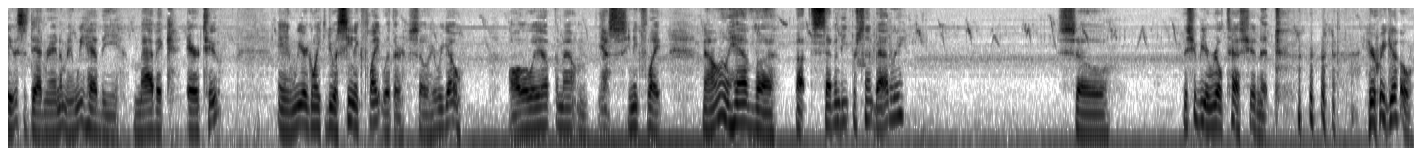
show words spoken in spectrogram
Hey, this is Dad Random, and we have the Mavic Air 2, and we are going to do a scenic flight with her. So here we go, all the way up the mountain. Yes, scenic flight. Now I only have uh, about 70% battery, so this should be a real test, shouldn't it? here we go.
